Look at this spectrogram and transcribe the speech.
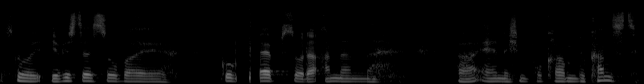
So, ihr wisst das so bei Google Maps oder anderen äh, ähnlichen Programmen. Du kannst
